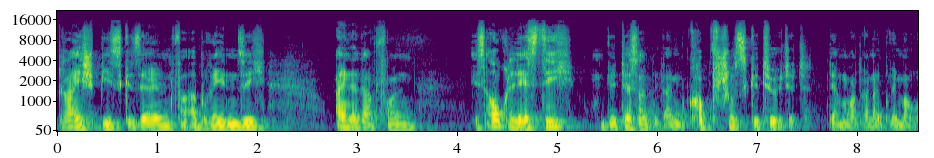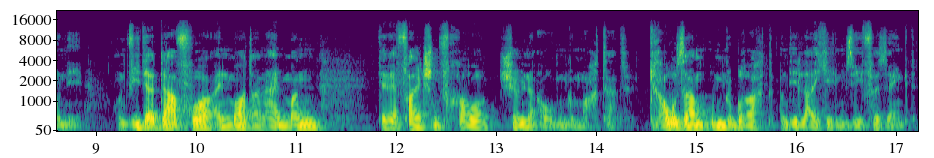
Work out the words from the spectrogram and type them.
drei Spießgesellen verabreden sich. Einer davon ist auch lästig und wird deshalb mit einem Kopfschuss getötet. Der Mord an der Bremer Uni. Und wieder davor ein Mord an einem Mann, der der falschen Frau schöne Augen gemacht hat. Grausam umgebracht und die Leiche im See versenkt.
